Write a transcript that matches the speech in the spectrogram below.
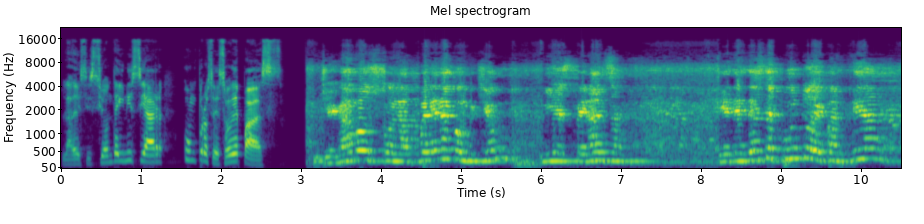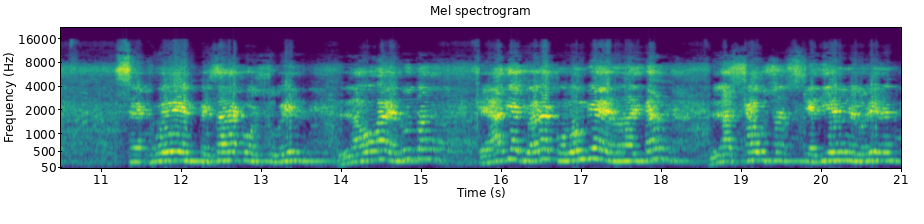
la decisión de iniciar un proceso de paz. Llegamos con la plena convicción y esperanza que desde este punto de partida se puede empezar a construir la hoja de ruta que ha de ayudar a Colombia a erradicar las causas que dieron el origen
